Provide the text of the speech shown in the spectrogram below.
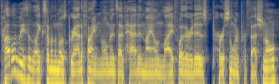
probably like some of the most gratifying moments I've had in my own life, whether it is personal or professional.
